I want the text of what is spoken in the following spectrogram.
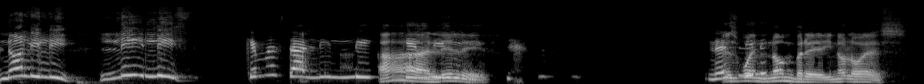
no Lili, Lilith. ¿Qué más da Lili? Ah, que Lili? Lilith. ¿No Es es buen Lili? nombre y no lo es.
